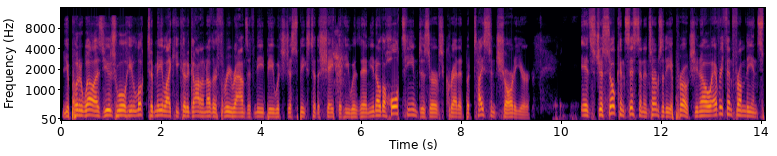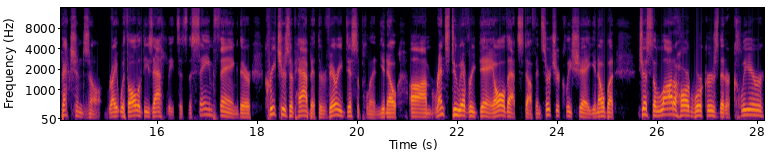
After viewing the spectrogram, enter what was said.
You put it well as usual. He looked to me like he could have gone another three rounds if need be, which just speaks to the shape that he was in. You know, the whole team deserves credit, but Tyson Chartier, it's just so consistent in terms of the approach. You know, everything from the inspection zone, right? With all of these athletes, it's the same thing. They're creatures of habit. They're very disciplined. You know, um, rents due every day, all that stuff. Insert your cliche. You know, but just a lot of hard workers that are clear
